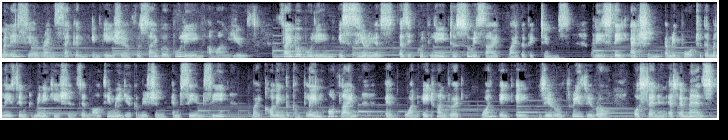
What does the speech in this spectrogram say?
Malaysia ranks second in Asia for cyberbullying among youth. Cyberbullying is serious as it could lead to suicide by the victims. Please take action and report to the Malaysian Communications and Multimedia Commission MCMC by calling the complaint hotline at 1-800 188 030 or send an SMS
